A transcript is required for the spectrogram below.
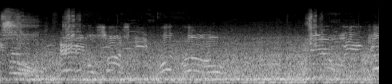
control. Danny front row. Here we go.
